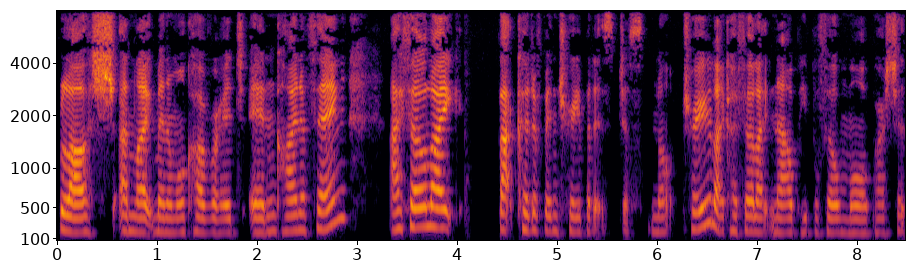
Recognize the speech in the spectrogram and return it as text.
blush and like minimal coverage in kind of thing." I feel like that could have been true, but it's just not true. Like I feel like now people feel more pressure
